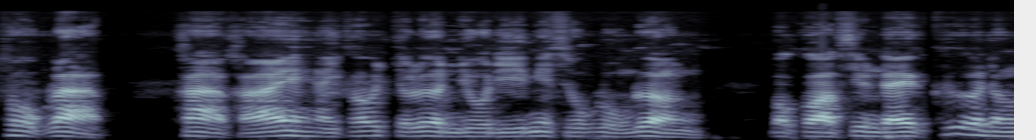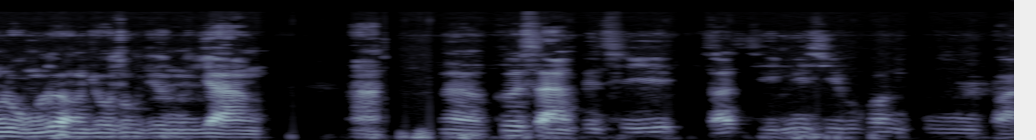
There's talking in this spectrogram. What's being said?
โชคลาภค้าขายให้เขาเจริญอยู่ดีมีสุขรุ่งเรื่อง ประกอบสิ่งใดคือต้องรุ่งเรื่องอยู่ทุกสิ่งทุกอย่างอ่าเออคือสร้างเป็นสีสัตว์สีมีชีวิตคนครูป่า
